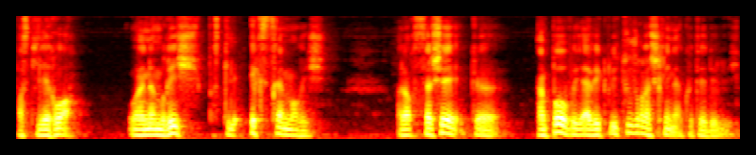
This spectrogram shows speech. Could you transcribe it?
parce qu'il est roi, ou un homme riche, parce qu'il est extrêmement riche, alors sachez que un pauvre, il a avec lui toujours la shrine à côté de lui,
